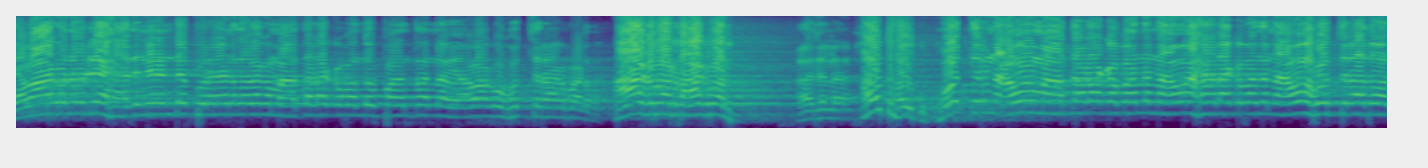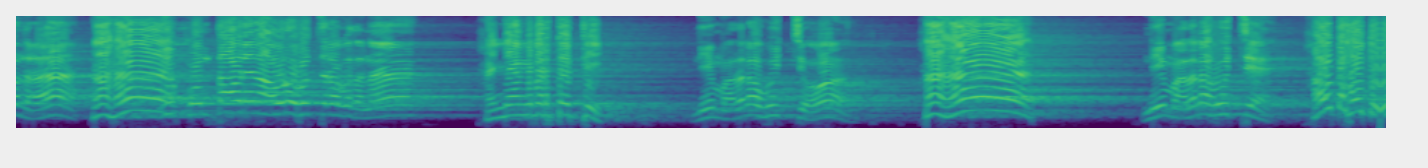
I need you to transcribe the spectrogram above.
ಯಾವಾಗ ನೋಡ್ಲಿ ಹದಿನೆಂಟು ಪುರಾಣದೊಳಗೆ ಮಾತಾಡಕ ಬಂದಪ್ಪ ಅಂತ ನಾವು ಯಾವಾಗ ಹುಚ್ಚರಾಗಬಾರ್ದು. ಆಗಬಾರ್ದು ಆಗಬಾರ್ದು. ಅದಲ್ಲ. ಹೌದು ಹೌದು. ಹೋತ್ರ ನಾವ ಮಾತಾಡಕ ಬಂದ ನಾವ ಹಾಡಕ ಬಂದ ನಾವ ಹುಚ್ಚರಾದು ಅಂದ್ರ ಹುಚ್ಚರ ಕುಂತಾವ್ರೇನ ಅವರು ಹಂಗೆ ಹಂಗ ಬರ್ತೈತಿ? ನೀ ಮೊದಲ ಹುಚ್ಚು. ನೀ ಮೊದಲ ಹುಚ್ಚೆ. ಹೌದು ಹೌದು.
